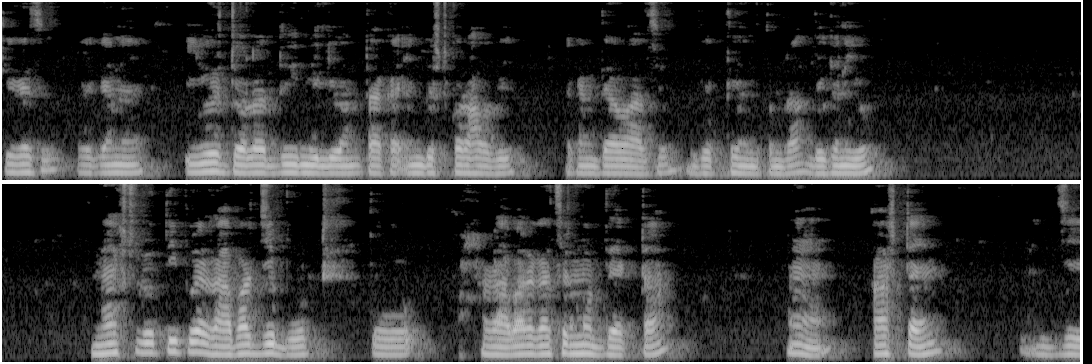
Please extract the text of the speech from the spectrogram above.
ঠিক আছে? এখানে ইউএস ডলার দুই মিলিয়ন টাকা ইনভেস্ট করা হবে, এখানে দেওয়া আছে। দেখতে তোমরা, দেখে নিও। নেক্সট হলো ত্রিপুরা রাবার যে বোট তো রাবার গাছের মধ্যে একটা হ্যাঁ ফার্স্ট টাইম যে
